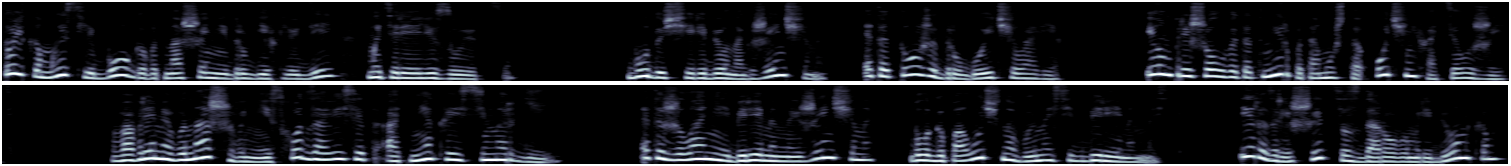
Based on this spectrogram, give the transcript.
Только мысли Бога в отношении других людей материализуются. Будущий ребенок женщины — это тоже другой человек. И он пришел в этот мир, потому что очень хотел жить. Во время вынашивания исход зависит от некой синергии. Это желание беременной женщины благополучно выносить беременность и разрешиться здоровым ребенком,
